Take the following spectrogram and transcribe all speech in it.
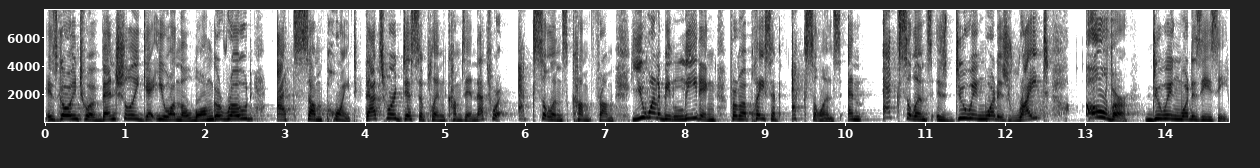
is going to eventually get you on the longer road at some point. That's where discipline comes in. That's where excellence comes from. You want to be leading from a place of excellence, and excellence is doing what is right over doing what is easy.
